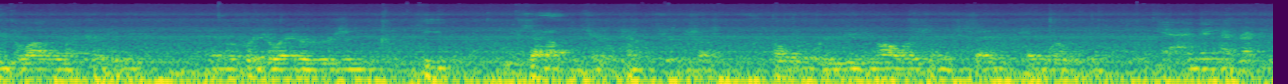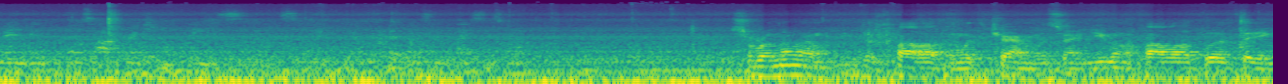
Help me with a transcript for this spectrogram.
use a lot of electricity, and refrigerators and heat set up at certain temperatures. So hopefully we're using all those things to save, save what we can. Yeah, and they have recommended those operational things, so we put those in place as well. So Ramona, just follow up on what the chairman was saying, you're gonna follow up with the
